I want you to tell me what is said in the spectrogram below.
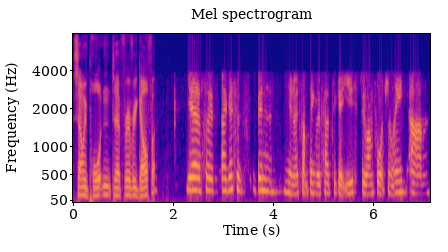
so important uh, for every golfer? Yeah, so I guess it's been you know something we've had to get used to. Unfortunately, um,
